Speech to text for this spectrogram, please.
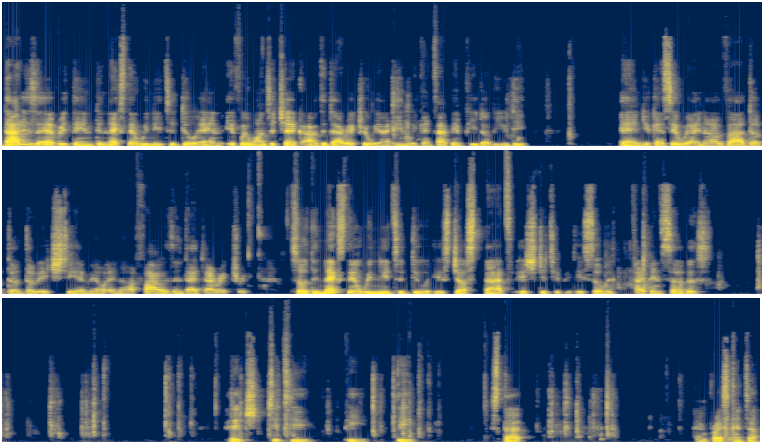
that is everything. The next thing we need to do, and if we want to check out the directory we are in, we can type in pwd and you can see we are in our var.html and our file is in that directory. So the next thing we need to do is just start HTTPD. So we type in service HTTPD start and press enter.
